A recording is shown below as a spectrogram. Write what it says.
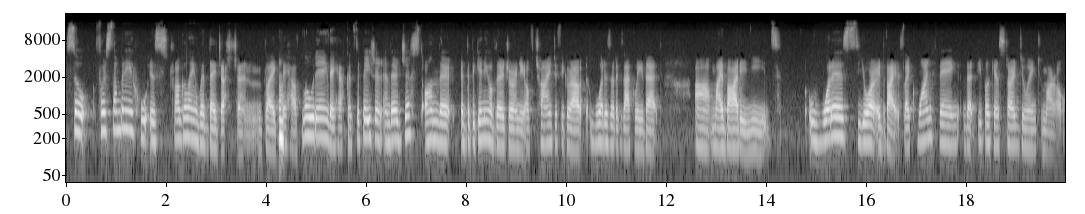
So for somebody who is struggling with digestion, like mm. they have bloating, they have constipation, and they're just on the at the beginning of their journey of trying to figure out what is it exactly that uh, my body needs. what is your advice? Like one thing that people can start doing tomorrow?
